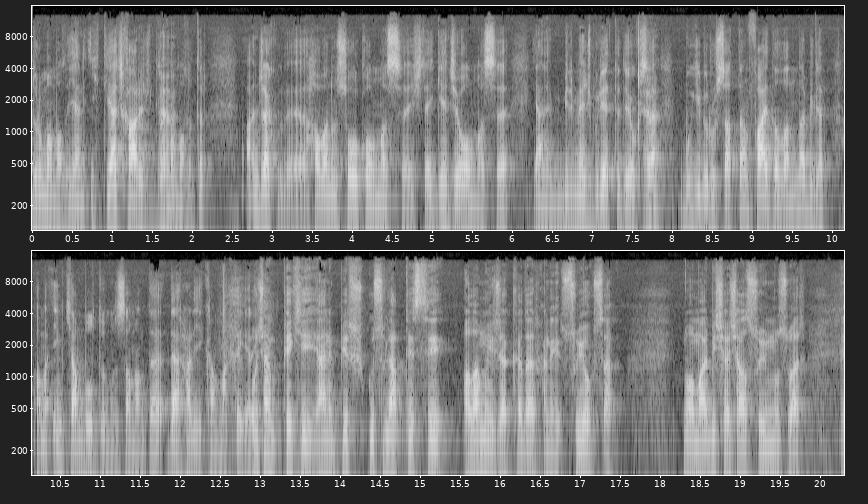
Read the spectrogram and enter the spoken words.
durmamalı. Yani ihtiyaç harici durmamalıdır. Ancak e, havanın soğuk olması, işte gece olması yani bir mecburiyette de yoksa Evet. bu gibi ruhsattan faydalanılabilir. Ama imkan bulduğumuz zaman da derhal yıkanmakta gerekir. Hocam peki yani bir gusül abdesti alamayacak kadar hani su yoksa normal bir şaşal suyumuz var. Ee,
